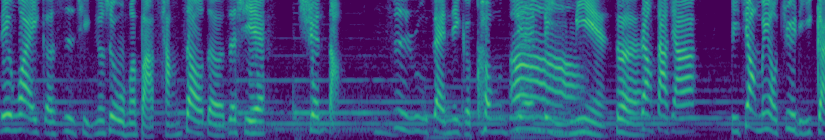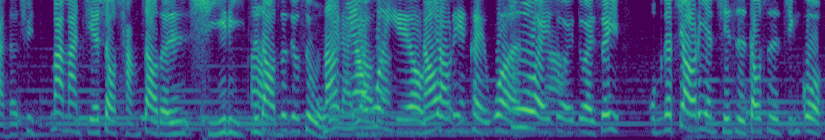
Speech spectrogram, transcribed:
另外一个事情就是我们把长照的这些宣导置入在那个空间里面，嗯、对，让大家。比较没有距离感的去慢慢接受长照的洗礼，知道这就是我未来要的。然后你要问也有教练可以问。对对对，所以我们的教练其实都是经过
